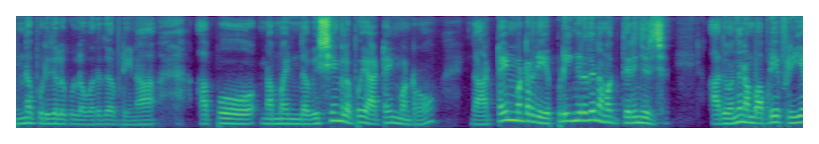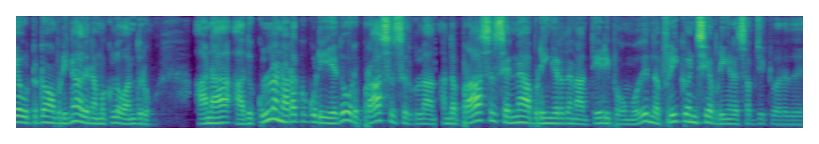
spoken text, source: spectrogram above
என்ன புரிதலுக்குள்ளே வருது அப்படின்னா அப்போது நம்ம இந்த விஷயங்களை போய் அட்டைன் பண்ணுறோம் இந்த அட்டைன் பண்ணுறது எப்படிங்கிறது நமக்கு தெரிஞ்சிருச்சு. அது வந்து நம்ம அப்படியே ஃப்ரீயாக விட்டுட்டோம் அப்படின்னா அது நமக்குள்ளே வந்துடும் ஆனால் அதுக்குள்ளே நடக்கக்கூடிய ஏதோ ஒரு ப்ராசஸ் இருக்குல்ல அந்த ப்ராசஸ் என்ன அப்படிங்கிறத நான் தேடி போகும்போது இந்த ஃப்ரீக்வன்சி அப்படிங்கிற சப்ஜெக்ட் வருது.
